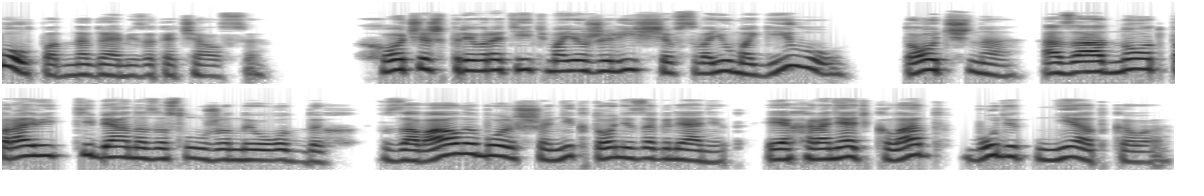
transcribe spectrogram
пол под ногами закачался. Хочешь превратить мое жилище в свою могилу? Точно, а заодно отправить тебя на заслуженный отдых. В завалы больше никто не заглянет, и охранять клад будет не от кого.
